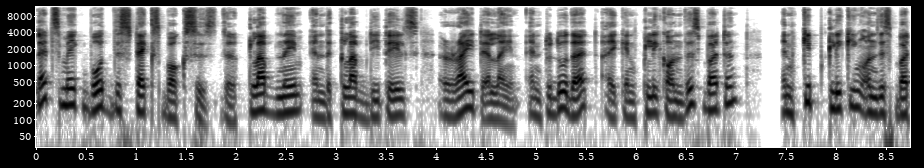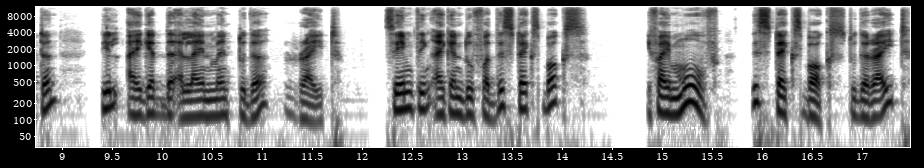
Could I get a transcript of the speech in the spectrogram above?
Let's make both these text boxes, the club name and the club details, right aligned. And to do that, I can click on this button and keep clicking on this button till I get the alignment to the right. Same thing I can do for this text box. If I move this text box to the right,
